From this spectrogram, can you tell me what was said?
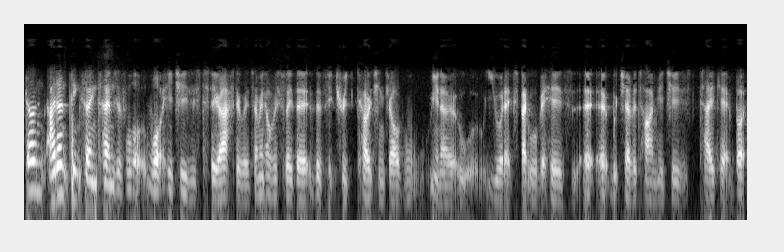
don't. I don't think so in terms of what what he chooses to do afterwards. I mean, obviously the the victory coaching job, you know, you would expect will be his at, at whichever time he chooses to take it. But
